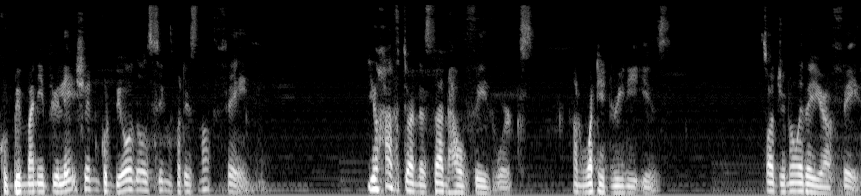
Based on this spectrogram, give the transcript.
Could be manipulation, could be all those things, but it's not faith. You have to understand how faith works and what it really is. So to know whether you have faith.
